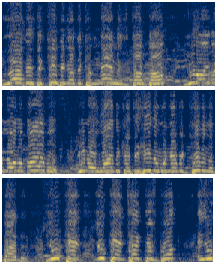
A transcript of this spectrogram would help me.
Love is the keeping of the commandments, dum dum. You don't even know the Bible. You know why? Because the heathen were never given the Bible. You can't you can't take this book and you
